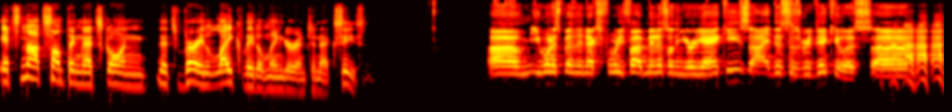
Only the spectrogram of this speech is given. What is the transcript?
it's not something that's going that's very likely to linger into next season. Um, you want to spend the next forty five minutes on your Yankees? I, this is ridiculous. Uh,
